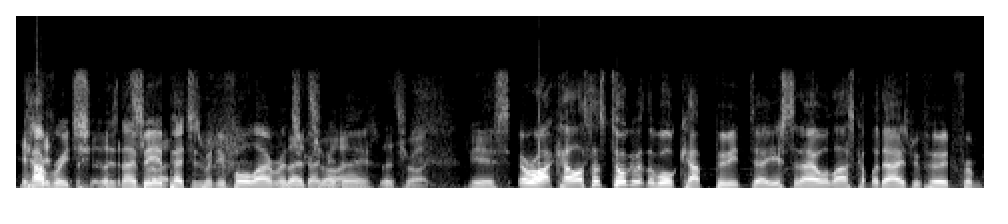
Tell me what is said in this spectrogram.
coverage. There's no bare right. patches when you fall over and That's scrape right. your knees. That's right. Yes. All right, Carlos. Let's talk about the World Cup a bit. Uh, yesterday, or last couple of days, we've heard from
